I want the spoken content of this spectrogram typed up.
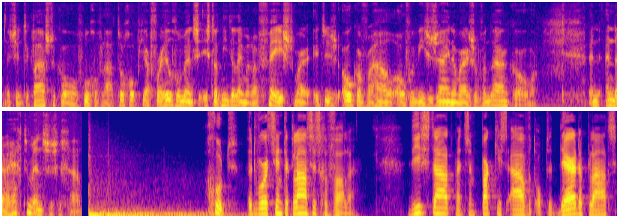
Sinterklaas te komen, vroeg of laat toch op. Ja, voor heel veel mensen is dat niet alleen maar een feest, maar het is ook een verhaal over wie ze zijn en waar ze vandaan komen. En, en daar hechten mensen zich aan. Goed, het woord Sinterklaas is gevallen. Die staat met zijn pakjesavond op de derde plaats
